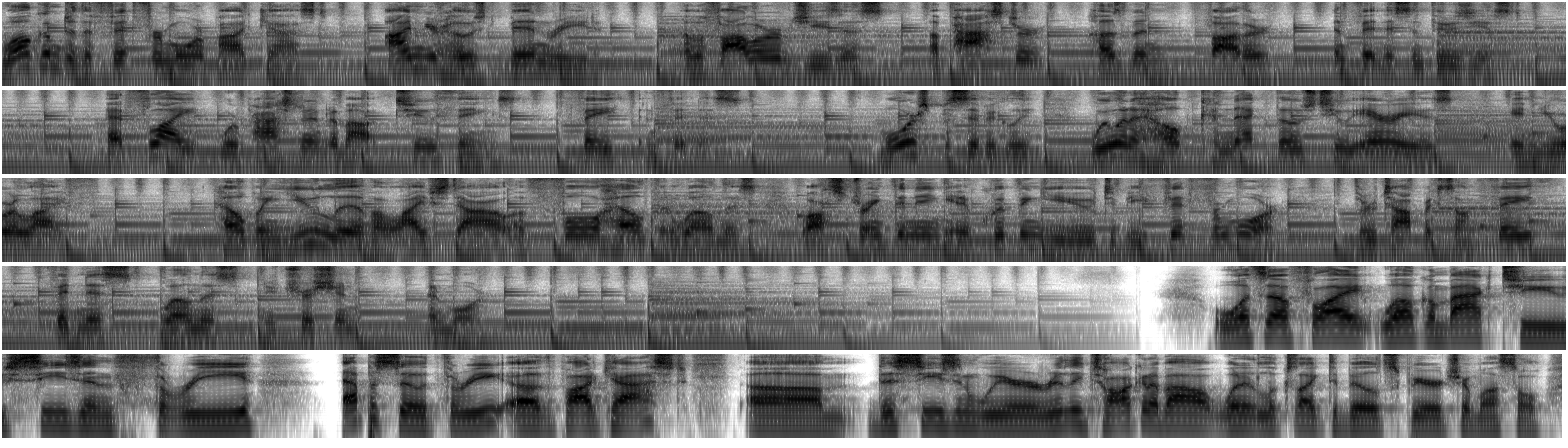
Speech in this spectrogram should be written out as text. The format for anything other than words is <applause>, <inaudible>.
Welcome to the Fit for More podcast. I'm your host, Ben Reed. I'm a follower of Jesus, a pastor, husband, father, and fitness enthusiast. At Flyte, we're passionate about two things faith and fitness. More specifically, we want to help connect those two areas in your life, helping you live a lifestyle of full health and wellness while strengthening and equipping you to be fit for more through topics on faith, fitness, wellness, nutrition, and more. What's up, Flyte? Welcome back to season three, episode three of the podcast. Um, this season, we're really talking about what it looks like to build spiritual muscle.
